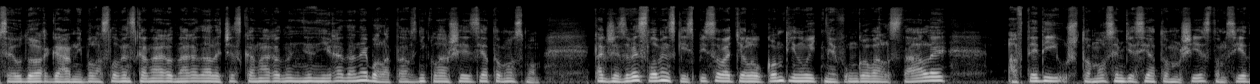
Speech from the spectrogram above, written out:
pseudoorgány. Bola Slovenská národná rada, ale Česká národná rada nebola. Tá vznikla v 68. Takže zväz slovenských spisovateľov kontinuitne fungoval stále a vtedy už v tom 86. 7.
